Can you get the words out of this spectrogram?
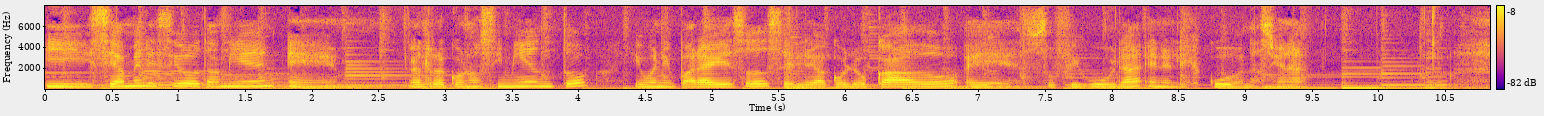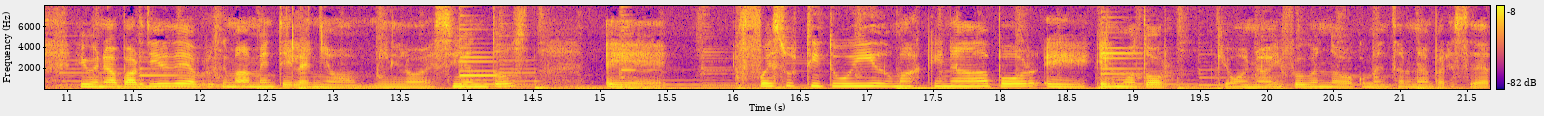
Y se ha merecido también em, el reconocimiento y bueno, y para eso se le ha colocado eh, su figura en el escudo nacional. Y bueno, a partir de aproximadamente el año 1900 eh, fue sustituido más que nada por eh, el motor, que bueno, ahí fue cuando comenzaron a aparecer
